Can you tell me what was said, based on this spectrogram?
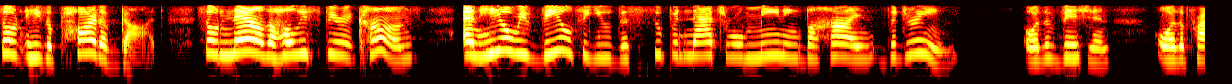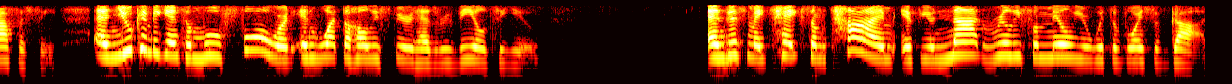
So He's a part of God. So now the Holy Spirit comes and He'll reveal to you the supernatural meaning behind the dream or the vision or the prophecy. And you can begin to move forward in what the Holy Spirit has revealed to you. And this may take some time if you're not really familiar with the voice of God,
